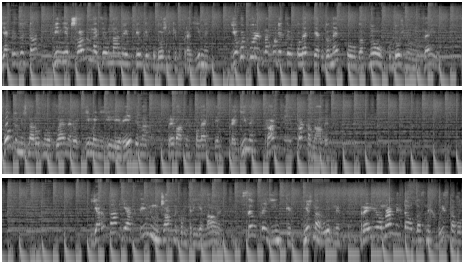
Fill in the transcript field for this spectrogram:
Як результат, він є членом Національної спілки художників України. Його твори знаходяться у колекціях Донецького обласного художнього музею, фонду міжнародного пленеру імені Іллі Репіна, приватних колекціях України, Франції та Канади. Ярослав є активним учасником трієнале, всеукраїнських, міжнародних, регіональних та обласних виставок,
